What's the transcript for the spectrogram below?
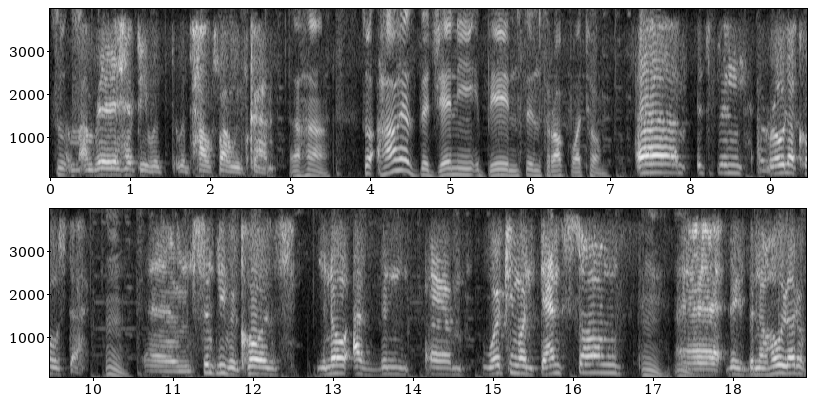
So, I'm, I'm very happy with with how far we've come. uh-huh. So how has the journey been since rock bottom? Um, it's been a roller coaster. Mm. Um, simply because you know I've been um, working on dance songs. Mm, Uh, there's been a whole lot of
